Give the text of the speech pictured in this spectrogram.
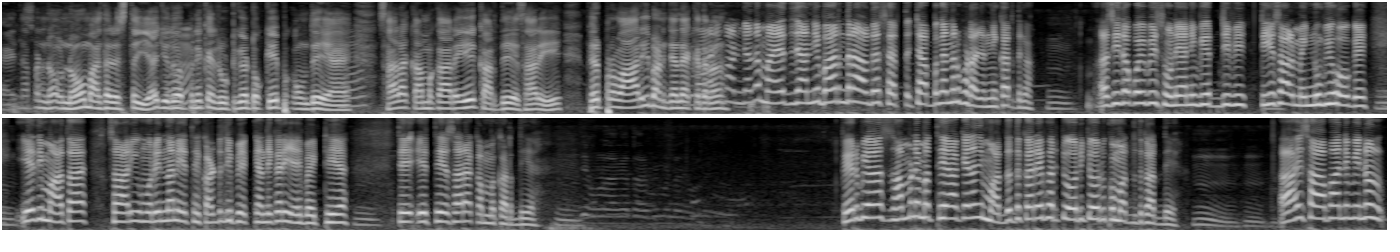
ਹੈ ਤਾਂ ਆਪਾਂ ਨੌ ਨੌ ਮਾਸ ਦਾ ਰਿਸ਼ਤਾ ਹੀ ਆ ਜਦੋਂ ਆਪਣੇ ਘਰ ਰੋਟੀਆਂ ਟੋਕੇ ਪਕਾਉਂਦੇ ਆ ਸਾਰਾ ਕੰਮਕਾਰ ਇਹ ਕਰਦੇ ਆ ਸਾਰੇ ਫਿਰ ਪਰਿਵਾਰ ਹੀ ਬਣ ਜਾਂਦਾ ਇੱਕ ਤਰ੍ਹਾਂ ਬਣ ਜਾਂਦਾ ਮੈਂ ਤੇ ਜਾਨੀ ਬਾਹਰ ਅੰਦਰ ਆਪਦੇ ਸਿਰ ਤੇ ਚਾਬੀਆਂ ਨੂੰ ਫੜਾ ਜਾਂਦੀ ਘਰ ਦੀਆਂ। ਅਸੀਂ ਤਾਂ ਕੋਈ ਵੀ ਸੁਣਿਆ ਨਹੀਂ ਵੀਰ ਜੀ ਵੀ 30 ਸਾਲ ਮੈਨੂੰ ਵੀ ਹੋ ਗਏ ਇਹਦੀ ਮਾਤਾ ਹੈ, ਸਾਰੀ ਉਮਰ ਇਹਨਾਂ ਨੇ ਇੱਥੇ ਕੱਢ ਲਈ ਪੇਕਿਆਂ ਦੇ ਘਰੇ ਇਹ ਬੈਠੇ ਆ ਤੇ ਇੱਥੇ ਸਾਰਾ ਕੰਮ ਕਰਦੇ ਆ। ਫਿਰ ਵੀ ਅਗਲਾ ਸਾਹਮਣੇ ਮੱਥੇ ਆ ਕੇ ਇਹਨਾਂ ਦੀ ਮਦਦ ਕਰੇ ਫਿਰ ਚੋਰੀ ਚੋਰੀ ਕੋ ਮਦਦ ਕਰਦੇ। ਹੂੰ ਹੂੰ। ਆਹੀ ਸਾਫ਼ ਆ ਨੇ ਵੀ ਇਹਨਾਂ ਨੂੰ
